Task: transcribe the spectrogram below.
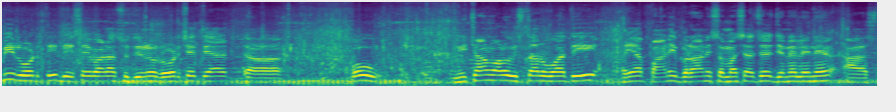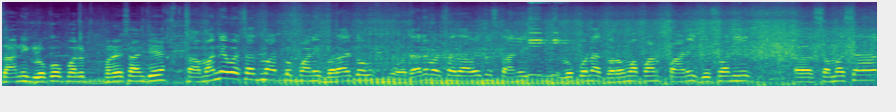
બી રોડથી દેસાઈવાડા સુધીનો રોડ છે, ત્યાં બહુ નીચાણવાળો વિસ્તાર હોવાથી અહીંયા પાણી ભરાવાની સમસ્યા છે, જેને લઈને આ સ્થાનિક લોકો પર પરેશાન છે. સામાન્ય વરસાદમાં આટલું પાણી ભરાય તો, વધારે વરસાદ આવે તો સ્થાનિક લોકોના ઘરોમાં પણ પાણી ઘૂસવાની સમસ્યા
